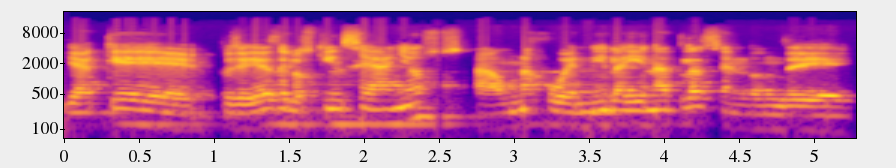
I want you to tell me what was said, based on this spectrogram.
ya que pues llegué desde los 15 años a una juvenil ahí en Atlas, en donde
